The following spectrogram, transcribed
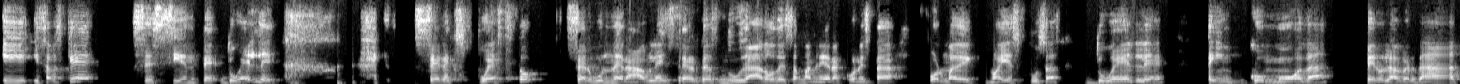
Y, y sabes qué? Se siente, duele. ser expuesto, ser vulnerable, ser desnudado de esa manera con esta forma de no hay excusas, duele, te incomoda, pero la verdad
